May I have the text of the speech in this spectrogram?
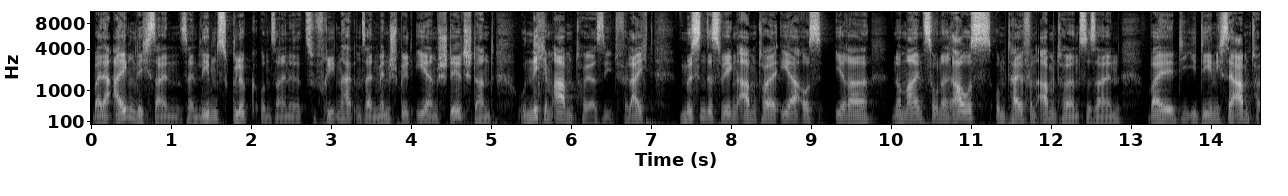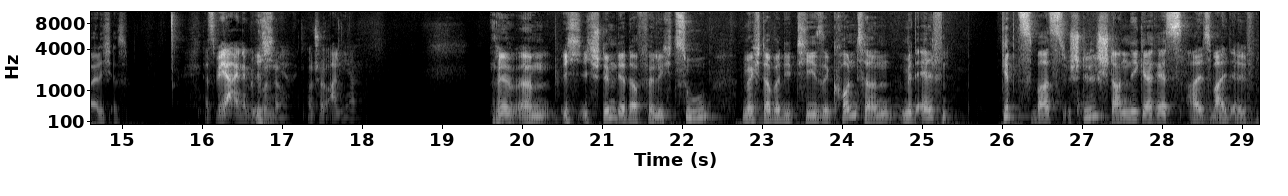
weil er eigentlich sein, sein Lebensglück und seine Zufriedenheit und sein Menschbild eher im Stillstand und nicht im Abenteuer sieht. Vielleicht müssen deswegen Abenteuer eher aus ihrer normalen Zone raus, um Teil von Abenteuern zu sein, weil die Idee nicht sehr abenteuerlich ist. Das wäre eine Begründung. Ich, Entschuldigung, Ali, ja. Ne, ähm, ich, ich stimme dir da völlig zu, möchte aber die These kontern mit Elfen. Gibt's was Stillstandigeres als Waldelfen?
